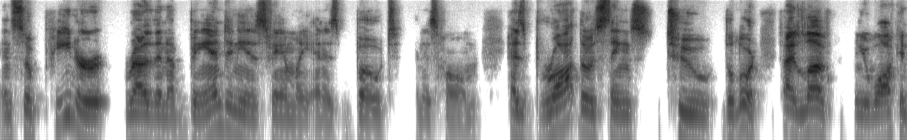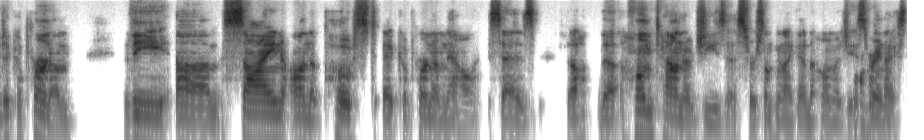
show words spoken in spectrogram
And so Peter, rather than abandoning his family and his boat and his home, has brought those things to the Lord. I love when you walk into Capernaum, the um, sign on the post at Capernaum now says the the hometown of Jesus or something like that, the home of Jesus. Very nice.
